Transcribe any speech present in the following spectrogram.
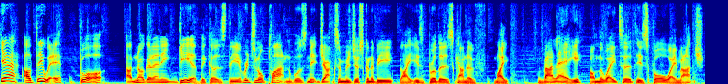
yeah, I'll do it, but I've not got any gear because the original plan was Nick Jackson was just going to be like his brother's kind of like valet on the way to his four way match.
